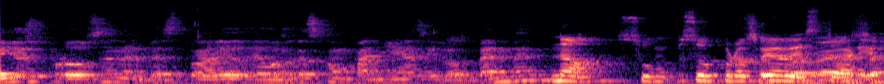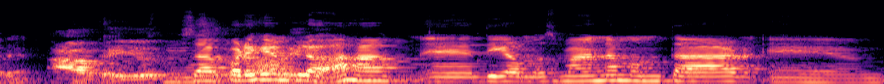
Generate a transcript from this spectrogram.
ellos producen el vestuario de otras compañías y los venden? No, su, su propio Su propio vestuario. Ah, ok, ellos O mismos sea, se por lo ejemplo, ajá, eh, digamos, van a montar eh,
